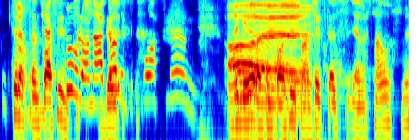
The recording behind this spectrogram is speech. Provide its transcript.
Tu sais, la semaine Jack passée, Cool, on en parle depuis trois semaines. tu sais, la semaine passée, il euh, pensait que c'était le sixième sens. Là.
